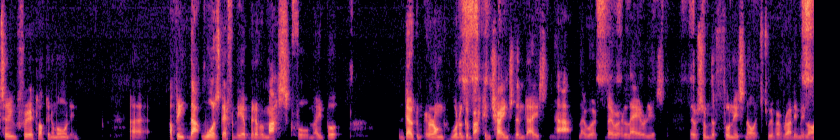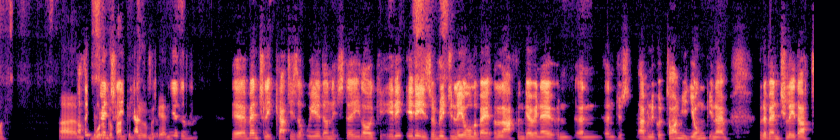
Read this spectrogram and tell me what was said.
two, three o'clock in the morning. Uh, I think that was definitely a bit of a mask for me, but don't get me wrong, would I go back and change them days? Nah, they were they were hilarious. They were some of the funniest nights we've ever had in my life. Um, I think would I go back and do them again? with you, doesn't it? Yeah, eventually it catches up weird on its day. Like it, it is originally all about the laugh and going out and, and, and just having a good time. You're young, you know, but eventually that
